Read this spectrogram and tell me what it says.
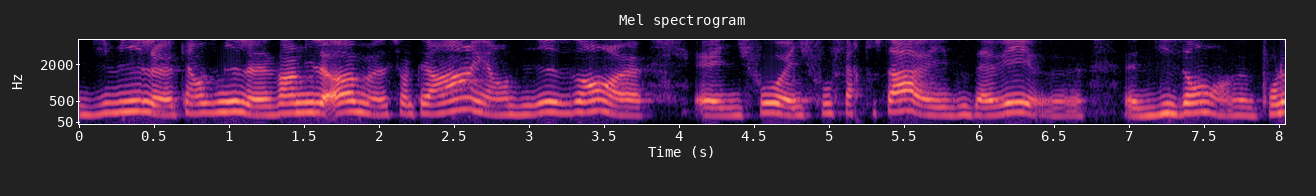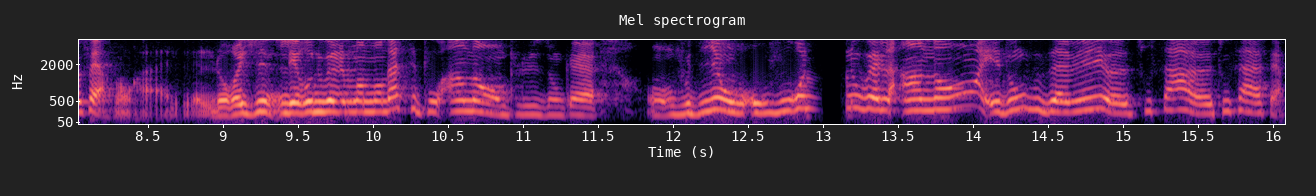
10 000, 15 000, 20 000 hommes sur le terrain et en disant il faut il faut faire tout ça et vous avez 10 ans pour le faire. Bon, les renouvellements de mandat c'est pour un an en plus, donc on vous dit on, vous renouvelle un an et donc vous avez euh, tout ça, euh, tout ça à faire.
